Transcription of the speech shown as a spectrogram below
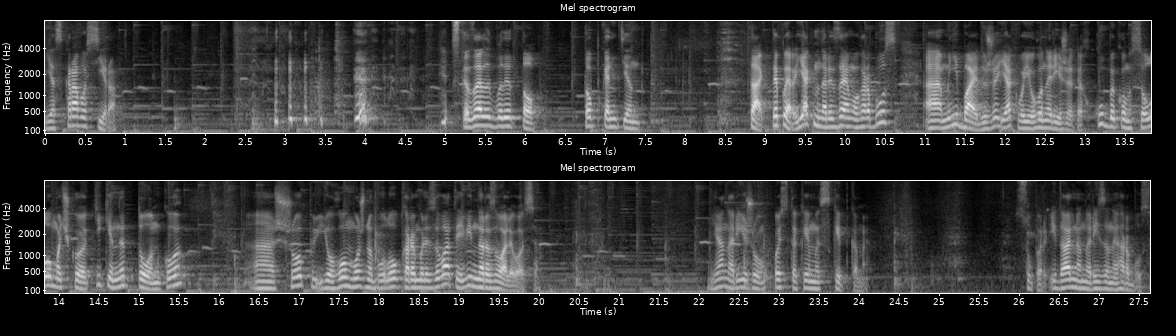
Яскраво сіра. Сказали, буде топ. Топ-контент. Так, тепер, як ми нарізаємо гарбуз, Е, мені байдуже, як ви його наріжете. Кубиком, соломочкою, тільки не тонко, е, щоб його можна було карамелізувати і він не розвалювався. Я наріжу ось такими скипками. Супер, ідеально нарізаний гарбуз.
